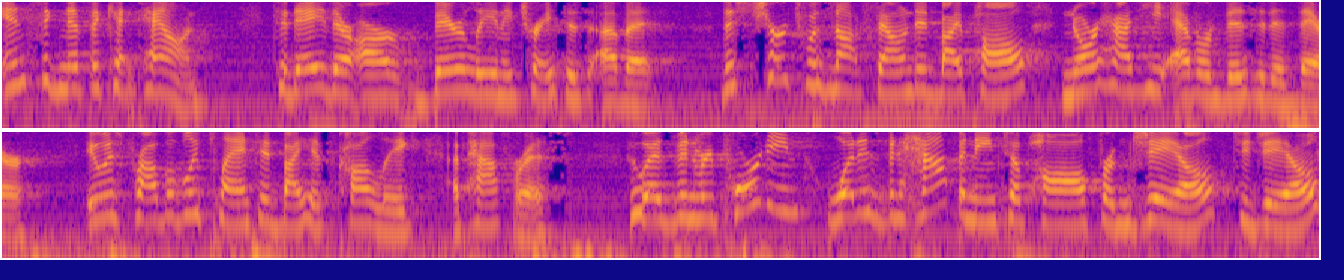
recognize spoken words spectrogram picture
insignificant town. Today, there are barely any traces of it. This church was not founded by Paul, nor had he ever visited there. It was probably planted by his colleague, Epaphras who has been reporting what has been happening to Paul from jail to jail.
